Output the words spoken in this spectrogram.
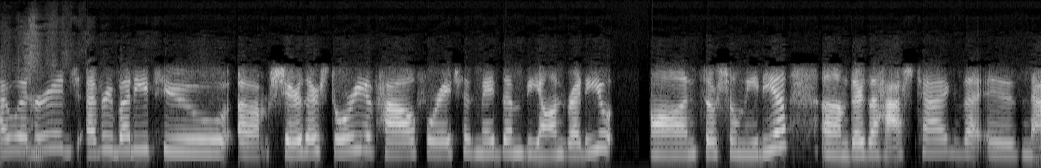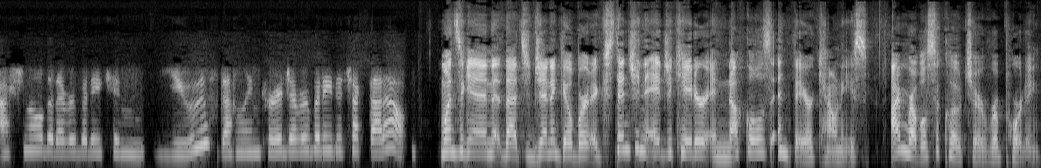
I would encourage everybody to um, share their story of how 4 H has made them beyond ready on social media. Um, there's a hashtag that is national that everybody can use. Definitely encourage everybody to check that out. Once again, that's Jenna Gilbert, Extension Educator in Nuckolls and Thayer counties. I'm Rebel Seclocha reporting.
